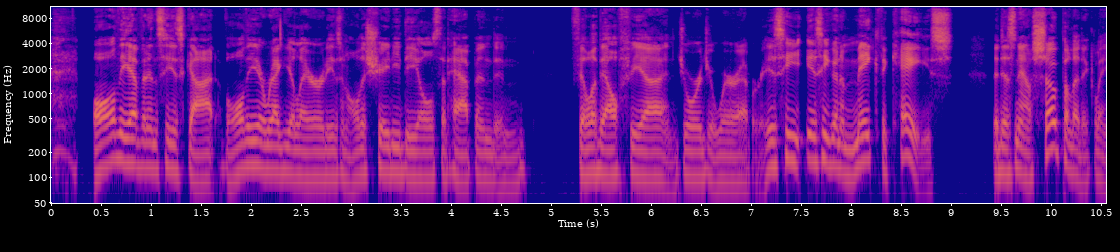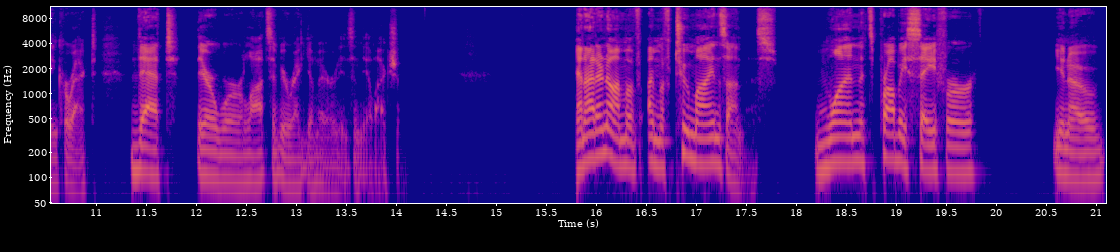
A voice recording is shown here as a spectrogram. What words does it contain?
all the evidence he's got of all the irregularities and all the shady deals that happened in Philadelphia and Georgia, wherever? Is he, is he going to make the case that is now so politically incorrect that there were lots of irregularities in the election? And I don't know, I'm of, I'm of two minds on this. One, it's probably safer, you know,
